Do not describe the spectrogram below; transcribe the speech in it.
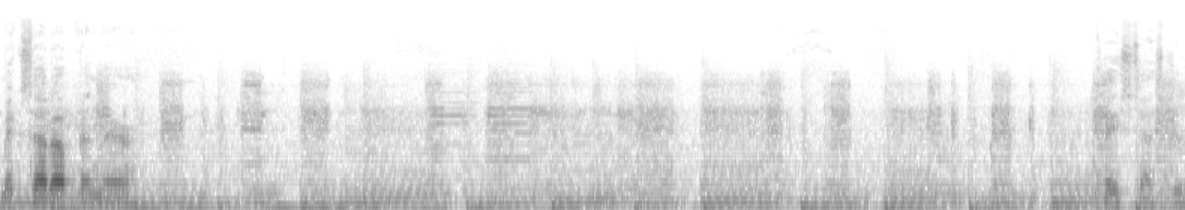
Mix that up in there. Taste tester.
